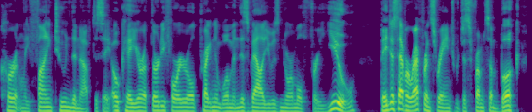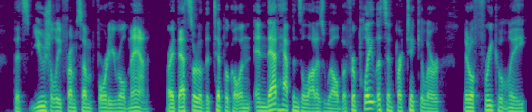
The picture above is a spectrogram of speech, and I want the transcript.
currently fine tuned enough to say, okay, you're a 34 year old pregnant woman. This value is normal for you. They just have a reference range, which is from some book that's usually from some 40 year old man, right? That's sort of the typical. And, and that happens a lot as well. But for platelets in particular, it'll frequently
